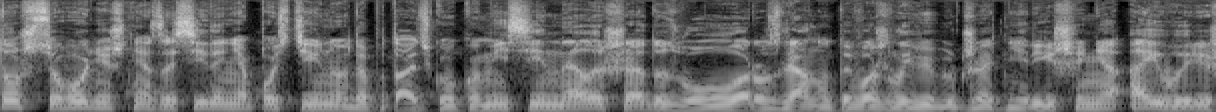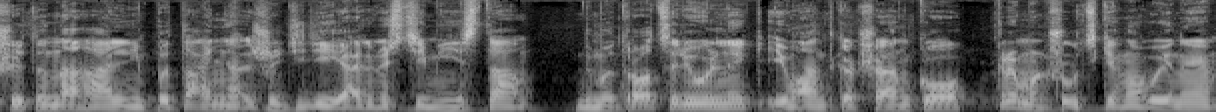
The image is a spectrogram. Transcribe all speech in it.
Тож сьогоднішнє засідання постійної депутатської комісії не лише дозволило розглянути важливі бюджетні рішення, а й вирішити нагальні питання життєдіяльності міста. Дмитро Цирюльник, Іван Ткаченко, Кременчуцькі новини.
